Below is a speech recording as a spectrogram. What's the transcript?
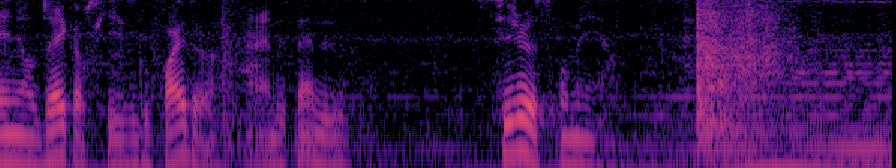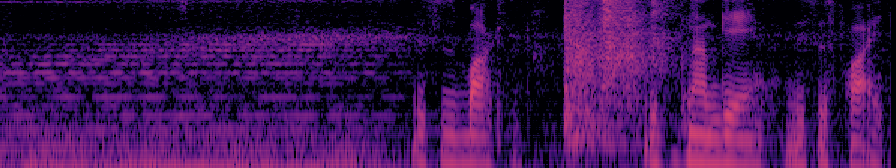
Daniel Jacobs. He's a good fighter. I understand this is serious for me. This is boxing. This is not game. This is fight.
